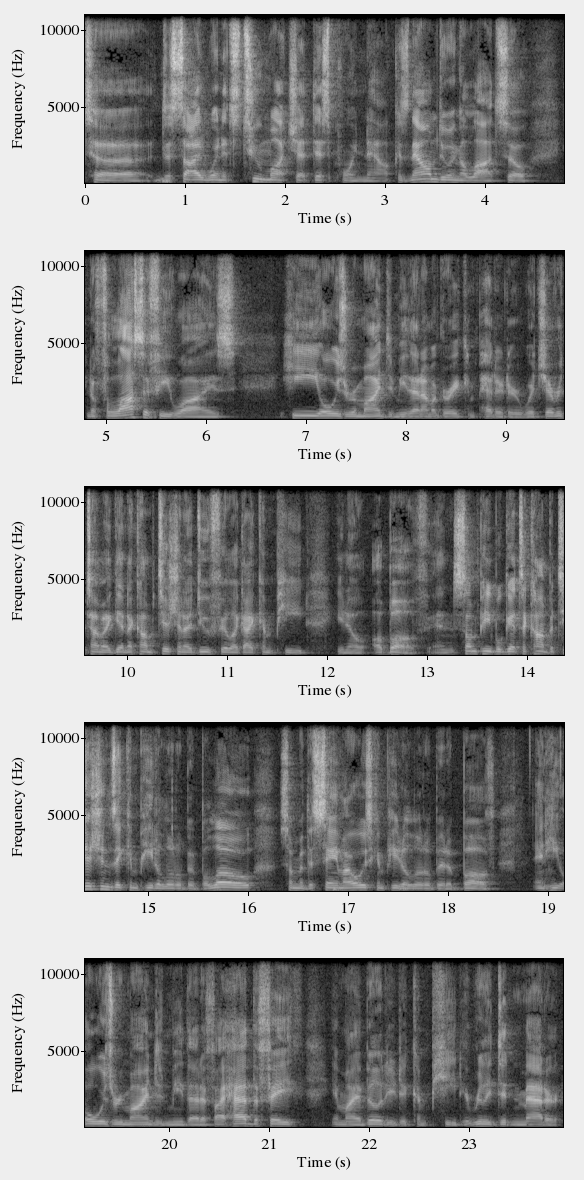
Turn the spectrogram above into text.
to decide when it's too much at this point now because now I'm doing a lot. So, you know, philosophy wise, he always reminded me that I'm a great competitor, which every time I get in a competition, I do feel like I compete, you know, above. And some people get to competitions, they compete a little bit below. Some are the same. I always compete a little bit above. And he always reminded me that if I had the faith in my ability to compete, it really didn't matter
